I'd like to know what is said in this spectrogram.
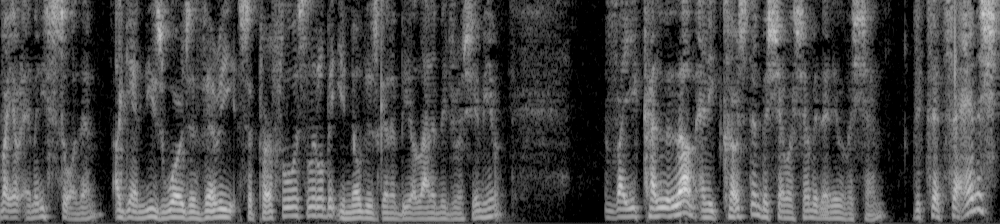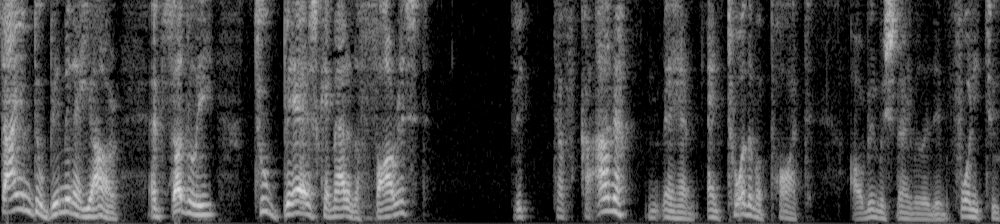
And he saw them. Again, these words are very superfluous a little bit. You know there's going to be a lot of midrashim here. And he cursed them b'shem Hashem in the name of Hashem. And suddenly, two bears came out of the forest and tore them apart. 42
